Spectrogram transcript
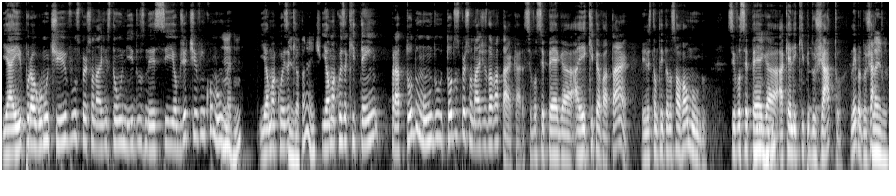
E aí, por algum motivo, os personagens estão unidos nesse objetivo em comum, né? uhum. né? E é uma coisa Exatamente. que. E é uma coisa que tem para todo mundo, todos os personagens do Avatar, cara. Se você pega a equipe Avatar, eles estão tentando salvar o mundo. Se você pega uhum. aquela equipe do Jato, lembra do Jato? Lembro.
